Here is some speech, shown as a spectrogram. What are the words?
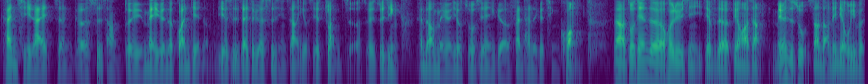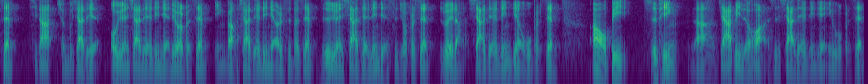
看起来整个市场对于美元的观点呢，也是在这个事情上有些转折。所以最近看到美元又出现一个反弹的一个情况。那昨天的汇率型 ETF 的变化上，美元指数上涨零点五一 percent，其他全部下跌。欧元下跌零点六二 percent，英镑下跌零点二四 percent，日元下跌零点四九 percent，瑞郎下跌零点五 percent，澳币持平。那加币的话是下跌零点一五 percent，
